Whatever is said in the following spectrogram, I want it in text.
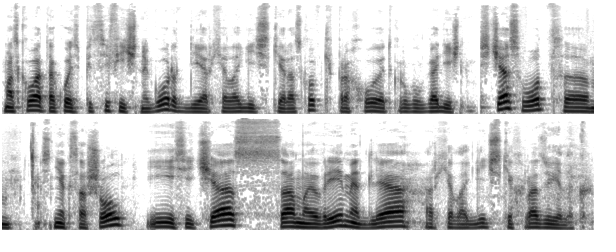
Москва такой специфичный город, где археологические раскопки проходят круглогодично. Сейчас вот эм, снег сошел, и сейчас самое время для археологических разведок.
